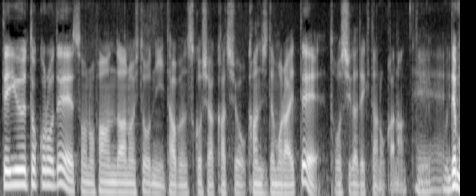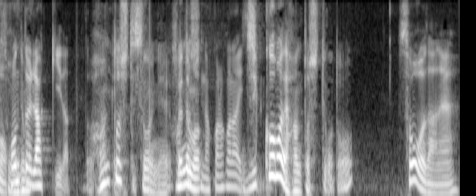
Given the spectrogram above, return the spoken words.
っていうところでそのファウンダーの人に多分少しは価値を感じてもらえて投資ができたのかなっていう。でも本当にラッキーだったと半年ってすごいね。それでも半年なかなかないですね。実行まで半年ってこと？そうだね。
